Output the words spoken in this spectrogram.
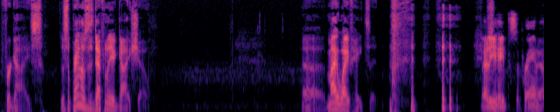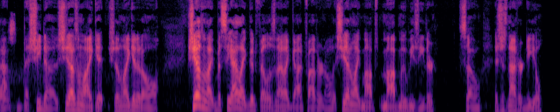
for guys. The Sopranos is definitely a guy show. Uh, my wife hates it. How do you She- hate The Sopranos? Uh, she does. She doesn't like it. She doesn't like it at all. She doesn't like. But see, I like Goodfellas and I like Godfather and all that. She doesn't like mob mob movies either. So it's just not her deal.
